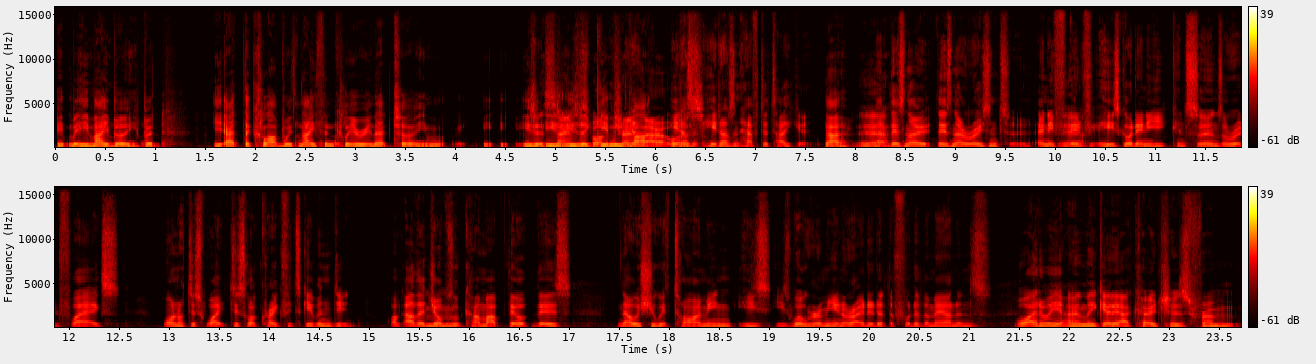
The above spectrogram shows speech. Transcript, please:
he- he may be, but you're at the club with Nathan Cleary in that team. Is it, The is, same is a gimme Trent putt? He doesn't. He doesn't have to take it. No. Yeah. No, there's no. There's no reason to. And if, Yeah. if he's got any concerns or red flags, why not just wait? Just like Craig Fitzgibbon did. Like other Mm. jobs will come up. There, there's no issue with timing. He's he's well remunerated at the foot of the mountains. Why do we only get our coaches from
